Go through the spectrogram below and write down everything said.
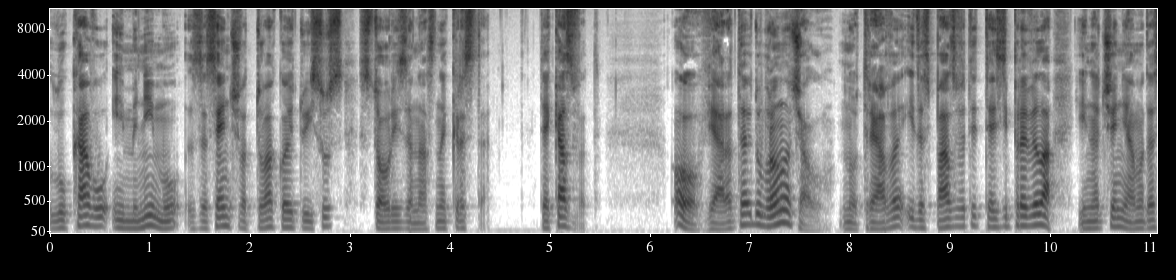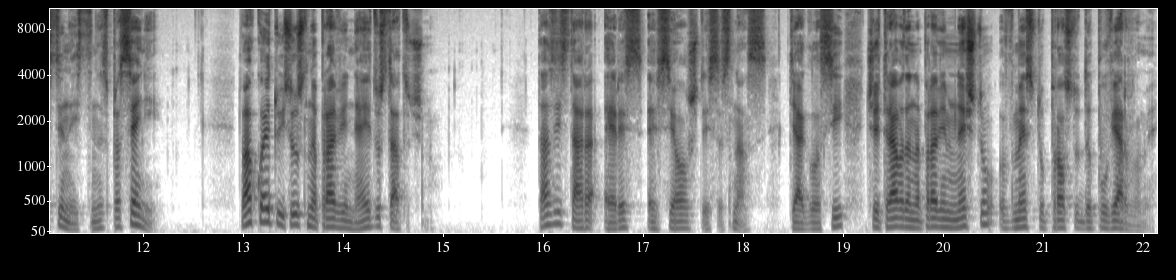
лукаво и мнимо засенчват това, което Исус стори за нас на кръста. Те казват О, вярата е добро начало, но трябва и да спазвате тези правила, иначе няма да сте наистина спасени. Това, което Исус направи, не е достатъчно. Тази стара ерес е все още с нас. Тя гласи, че трябва да направим нещо, вместо просто да повярваме.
